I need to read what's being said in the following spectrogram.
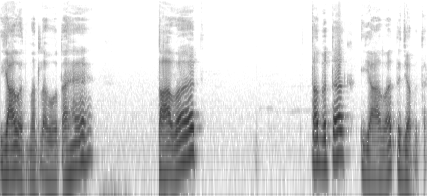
यावत मतलब होता है तावत तब तक, यावत जब तक।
